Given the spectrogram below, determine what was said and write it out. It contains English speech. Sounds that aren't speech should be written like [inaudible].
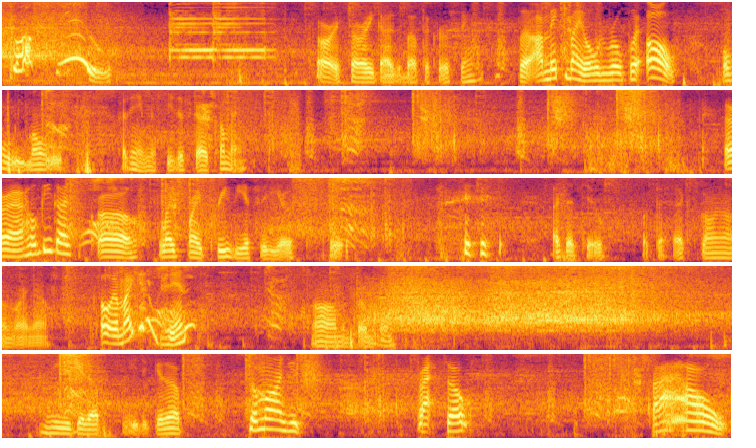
Fuck you! Alright, sorry guys about the cursing. But I make my old roleplay. Oh, holy moly. I didn't even see this guy coming. Alright, I hope you guys uh, like my previous videos [laughs] I said two. What the heck's going on right now? Oh, am I getting pinned? Oh, I'm in trouble. I Need to get up. I Need to get up. Come on, you fatso. Ow!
